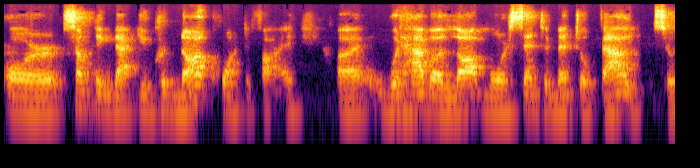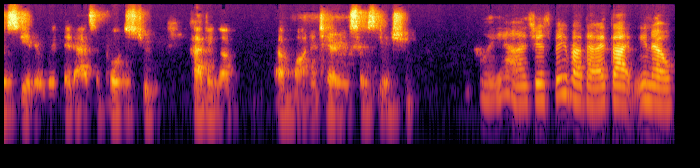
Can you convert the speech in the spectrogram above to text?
or something that you could not quantify uh, would have a lot more sentimental value associated with it as opposed to having a, a monetary association well, yeah, it's just think about that. I thought, you know,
